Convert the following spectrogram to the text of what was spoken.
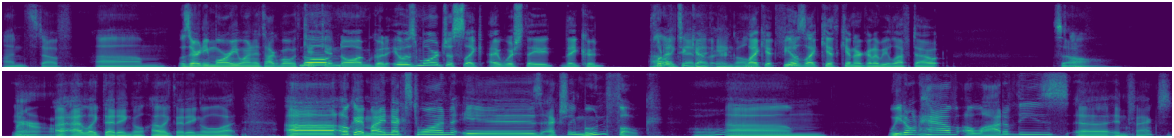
on stuff. Um, was there any more you wanted to talk about with No, Kithkin? no, I'm good. It was more just like I wish they they could put like it together. Like it feels Yep. like Kithkin are going to be left out. So Oh, yeah. I, I like that angle. I like that angle a lot. Uh, okay, my next one is actually Moonfolk. Oh. Um, we don't have a lot of these. Uh, in fact,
